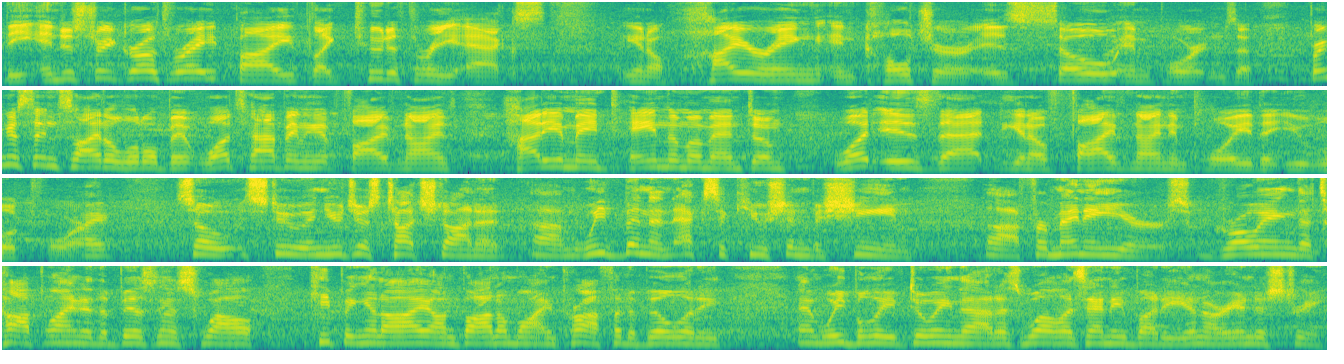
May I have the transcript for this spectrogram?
the industry growth rate by like two to three X, you know, hiring and culture is so important. So bring us inside a little bit, what's happening at Five9, how do you maintain the momentum, what is that you know, Five9 employee that you look for? Right, so Stu, and you just touched on it, um, we've been an execution machine uh, for many years, growing the top line of the business while keeping an eye on bottom line profitability, and we believe doing that as well as anybody in our industry.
